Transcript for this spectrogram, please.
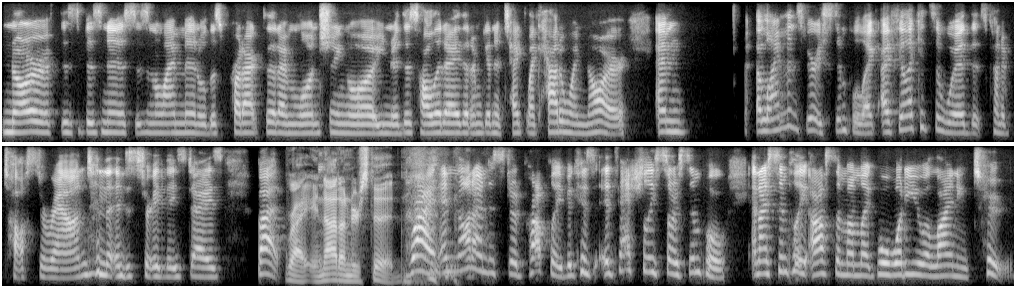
know if this business is in alignment or this product that I'm launching or, you know, this holiday that I'm going to take? Like, how do I know? And alignment's very simple. Like I feel like it's a word that's kind of tossed around in the industry these days, but right and not understood. right and not understood properly because it's actually so simple. And I simply ask them, I'm like, well, what are you aligning to?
